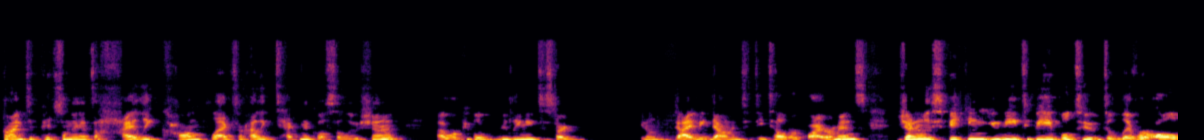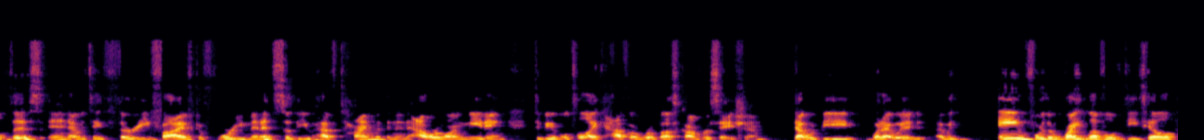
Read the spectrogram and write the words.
trying to pitch something that's a highly complex or highly technical solution uh, where people really need to start you know diving down into detailed requirements generally speaking you need to be able to deliver all of this in i would say 35 to 40 minutes so that you have time within an hour long meeting to be able to like have a robust conversation. That would be what i would i would aim for the right level of detail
